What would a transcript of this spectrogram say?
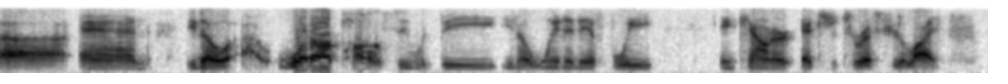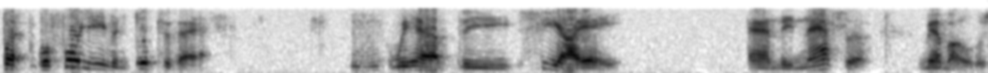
uh, and you know what our policy would be, you know when and if we encounter extraterrestrial life. But before you even get to that, Mm-hmm. we have the CIA and the NASA memos,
